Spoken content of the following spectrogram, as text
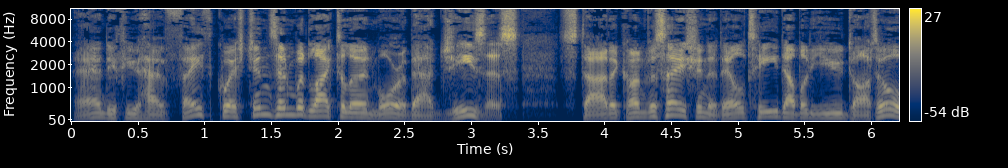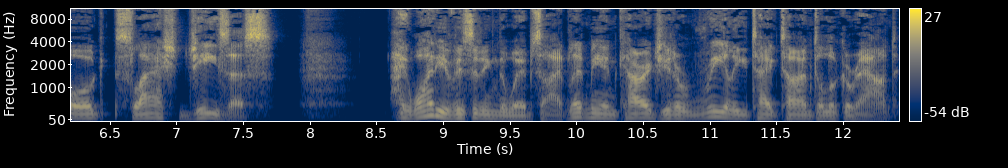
And if you have faith questions and would like to learn more about Jesus, start a conversation at ltw.org slash Jesus. Hey, while you're visiting the website, let me encourage you to really take time to look around.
